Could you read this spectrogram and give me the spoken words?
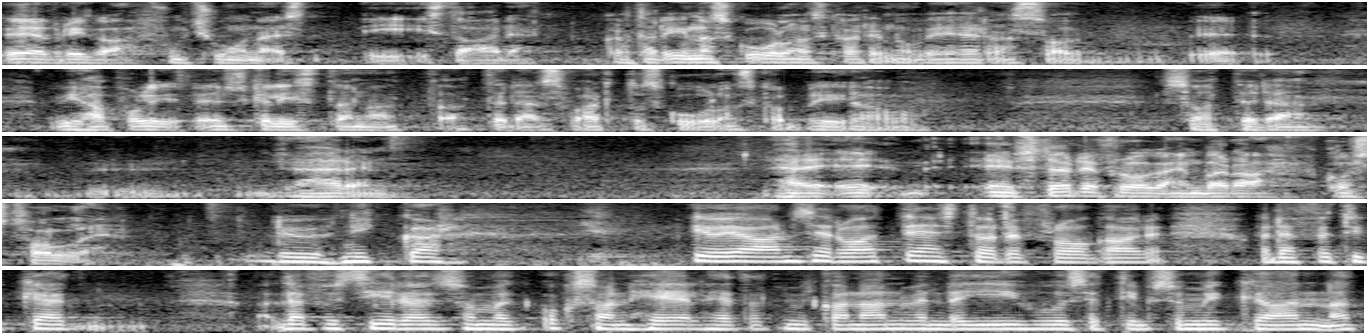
övriga funktioner i, i staden. Katarinaskolan ska renoveras och eh, vi har på önskelistan att, att det där svarta skolan ska bli av. Så att det där, det här är en, det här är en större fråga än bara kosthållet. Du nickar. Jo, jag anser att det är en större fråga och, därför tycker jag därför ser jag det som också en helhet att vi kan använda J-huset till så mycket annat.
